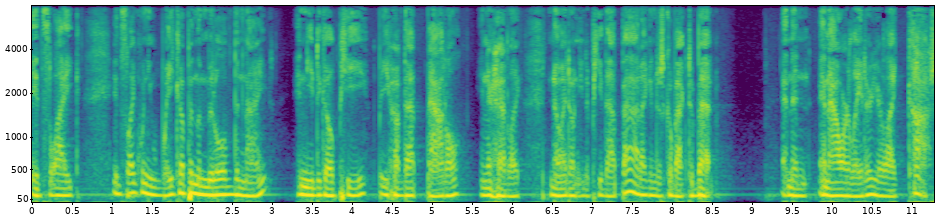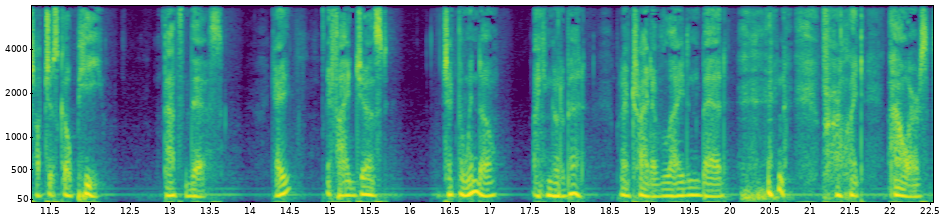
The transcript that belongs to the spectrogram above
It's like it's like when you wake up in the middle of the night and need to go pee, but you have that battle in your head like, no, I don't need to pee that bad. I can just go back to bed. And then an hour later, you're like, gosh, I'll just go pee. That's this. Okay. If I just check the window, I can go to bed. But I've tried, I've laid in bed for like hours.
